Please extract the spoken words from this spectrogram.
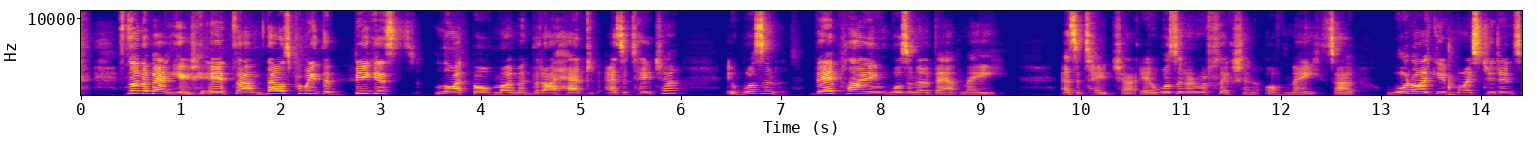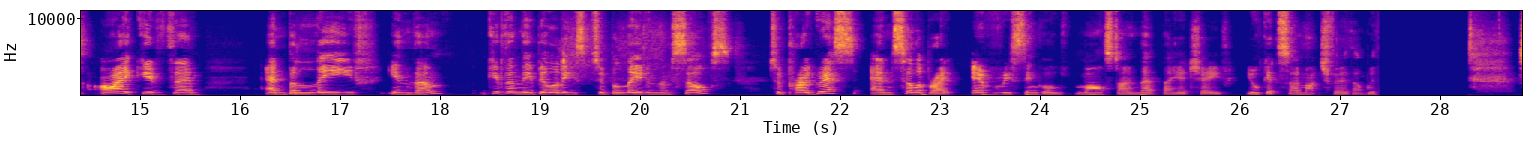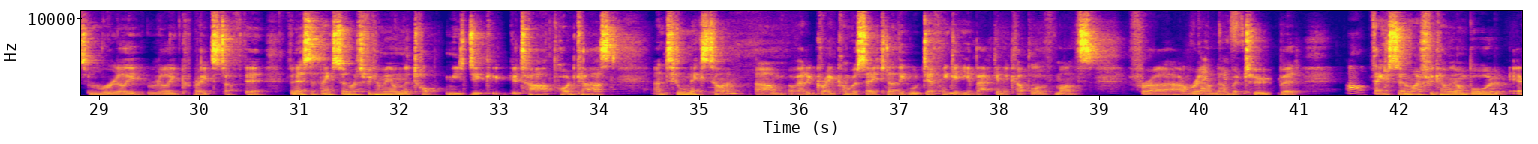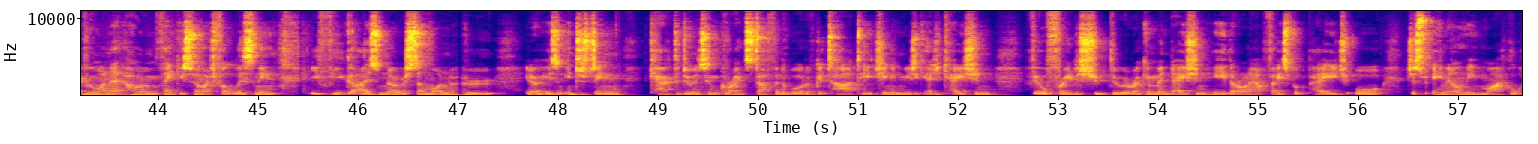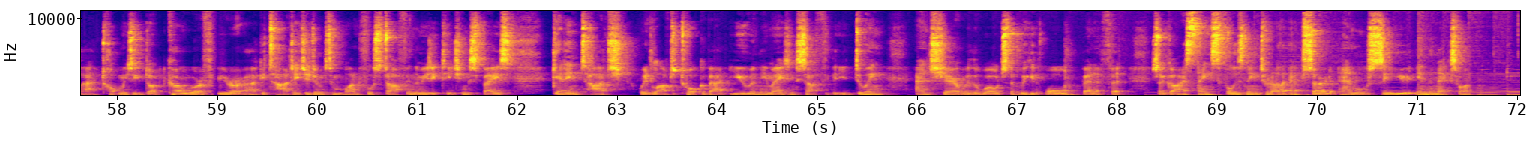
it's not about you. It's um that was probably the biggest light bulb moment that I had as a teacher. It wasn't their playing wasn't about me as a teacher. It wasn't a reflection of me. So what I give my students, I give them and believe in them, give them the abilities to believe in themselves, to progress and celebrate every single milestone that they achieve. You'll get so much further with some really, really great stuff there. Vanessa, thanks so much for coming on the Top Music Guitar podcast. Until next time, um, I've had a great conversation. I think we'll definitely get you back in a couple of months for a, a round number two. But Oh. Thanks so much for coming on board. Everyone at home, thank you so much for listening. If you guys know someone who, you know, is an interesting character doing some great stuff in the world of guitar teaching and music education, feel free to shoot through a recommendation either on our Facebook page or just email me, michael at topmusic.co. Or if you're a guitar teacher doing some wonderful stuff in the music teaching space, get in touch. We'd love to talk about you and the amazing stuff that you're doing and share it with the world so that we can all benefit. So, guys, thanks for listening to another episode, and we'll see you in the next one.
